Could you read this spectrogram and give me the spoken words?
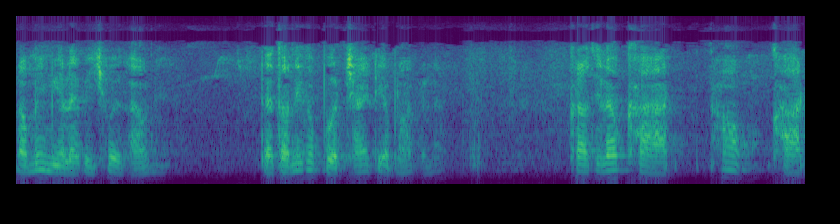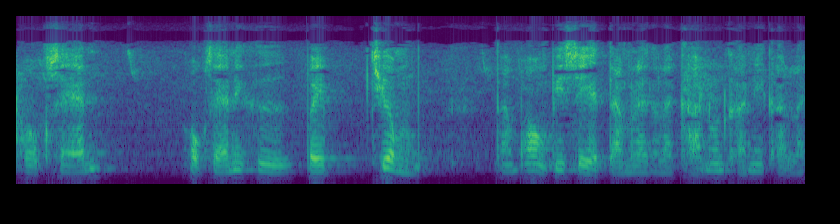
เราไม่มีอะไรไปช่วยเขาเนี่ย แต่ตอนนี้ก็เปิดใช้เรียบร้อยไปแล้วคราวที่แล้วขาดห้าขาดหกแสนหกแสนนี่คือไปเชื่อมตามห้องพิเศษตามอะไรต่ออะไรขาดนู้นขาดนี่ขาดอะไร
